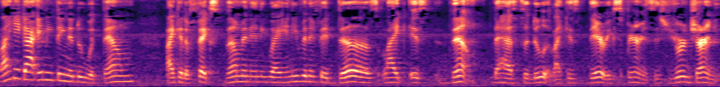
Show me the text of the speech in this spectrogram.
Like it got anything to do with them. Like it affects them in any way. And even if it does like it's them that has to do it. Like it's their experience. It's your journey.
